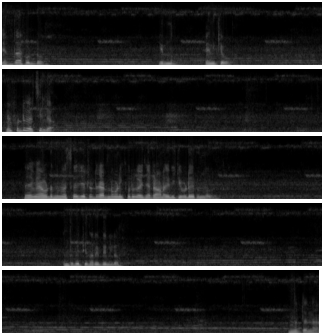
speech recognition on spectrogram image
എന്താ ഫുഡോ? ഇന്നോ? എനിക്കോ? ഞാൻ ഫുഡ് കഴിച്ചില്ല. ദൈവം അവിടെ നിന്ന് മെസ്സേജ് ഇട്ടിട്ട് രണ്ട് മണിക്കൂർ കഴിഞ്ഞിട്ടാണോ എനിക്കിവിടെ ഇരുന്നത്? എന്ത് പറ്റിയെന്നറിയത്തില്ലോ എന്നിട്ട് എന്നാ?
